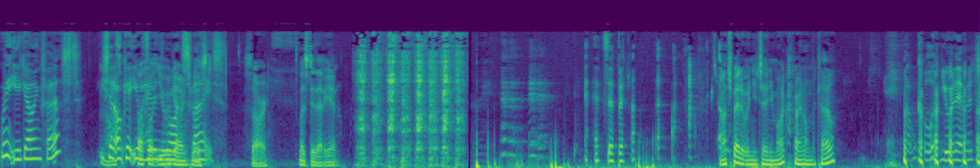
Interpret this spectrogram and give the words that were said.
Weren't you going first? You No, said I I'll thought- get you I ahead thought in you the were right going first. space. Sorry. Let's do that again. That's about. It's much better when you turn your microphone on, Michaela. I'm calling you an amateur.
